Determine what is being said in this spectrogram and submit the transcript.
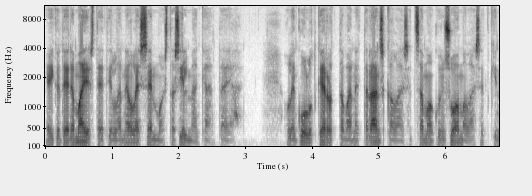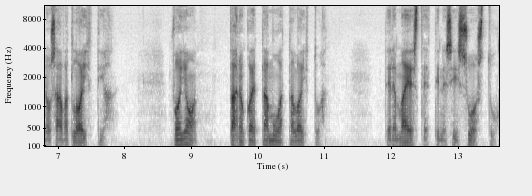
Eikö teidän majesteetillanne ole semmoista silmänkääntäjää? Olen kuullut kerrottavan, että ranskalaiset samoin kuin suomalaisetkin osaavat loihtia. Vojon, tahdon koettaa muuatta loihtua. Teidän majesteettinne siis suostuu.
